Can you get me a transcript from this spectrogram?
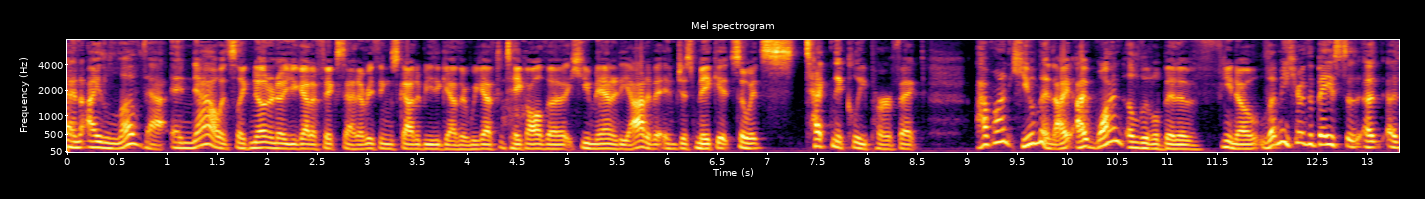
And I love that. And now it's like, no, no, no, you got to fix that. Everything's got to be together. We have to take all the humanity out of it and just make it so it's technically perfect I want human. I, I want a little bit of, you know, let me hear the bass a, a,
